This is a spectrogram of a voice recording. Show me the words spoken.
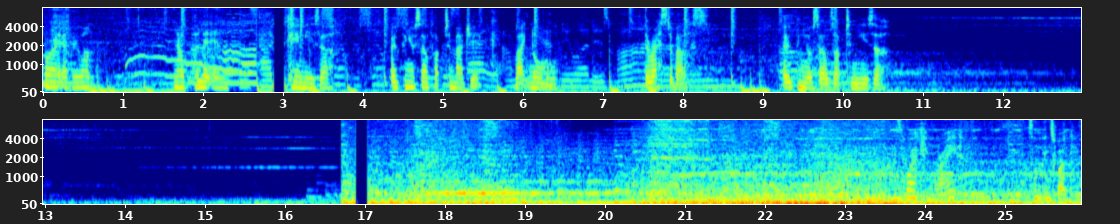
All right, everyone. Now pull it in. Okay, Musa. Open yourself up to magic, like normal. The rest of us, open yourselves up to Musa. It's working, right? Something's working.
